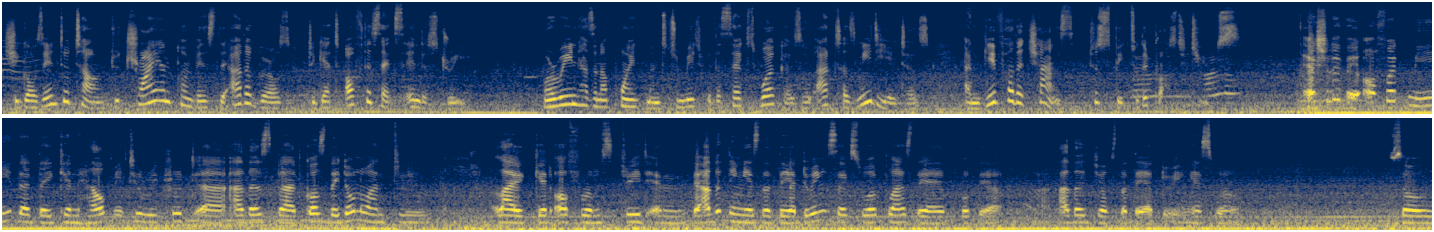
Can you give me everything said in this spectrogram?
she goes into town to try and convince the other girls to get off the sex industry. Maureen has an appointment to meet with the sex workers who act as mediators and give her the chance to speak to the prostitutes. Actually, they offered me that they can help me to recruit uh, others, but because they don't want to like get off from street and the other thing is that they are doing sex work plus they have got their other jobs that they are doing as well So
